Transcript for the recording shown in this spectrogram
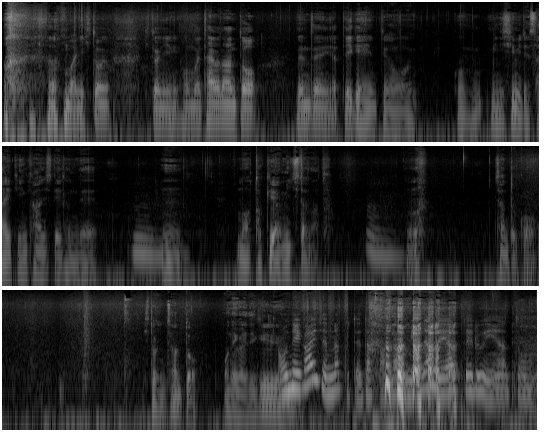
ほんまに人人にほんまに頼らんと全然やっていけへんっていうのをこう身にしみて最近感じてるんで、うん。うん、もう時は満ちたなと。うん。ちゃんとこう人にちゃんとお願いできるよ。おうに願いじゃなくてだからみんなでやってるんやと思っ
